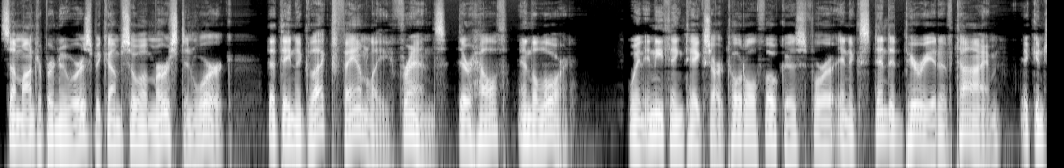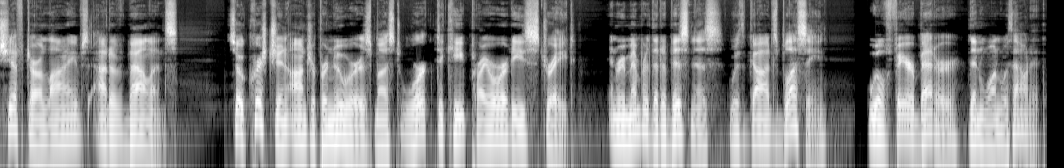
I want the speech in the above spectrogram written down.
Some entrepreneurs become so immersed in work that they neglect family, friends, their health, and the Lord. When anything takes our total focus for an extended period of time, it can shift our lives out of balance. So, Christian entrepreneurs must work to keep priorities straight and remember that a business with God's blessing will fare better than one without it.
